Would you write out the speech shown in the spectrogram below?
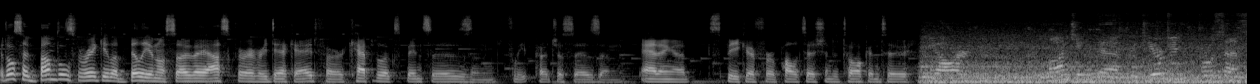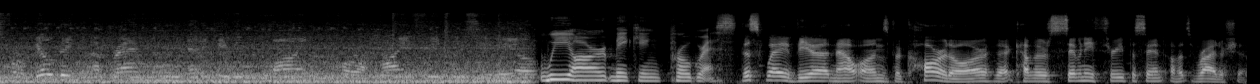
It also bundles the regular billion or so they ask for every decade for capital expenses and fleet purchases and adding a speaker for a politician to talk into. We are launching the procurement process for building a brand new dedicated line for a high frequency. We are making progress. This way, VIA now owns the corridor that covers 73% of its ridership.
